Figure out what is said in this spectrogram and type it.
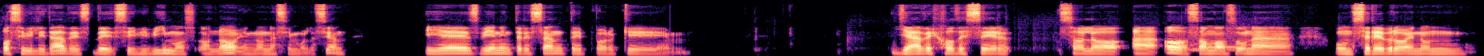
posibilidades de si vivimos o no en una simulación. Y es bien interesante porque ya dejó de ser solo, ah, oh, somos una, un cerebro en un,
